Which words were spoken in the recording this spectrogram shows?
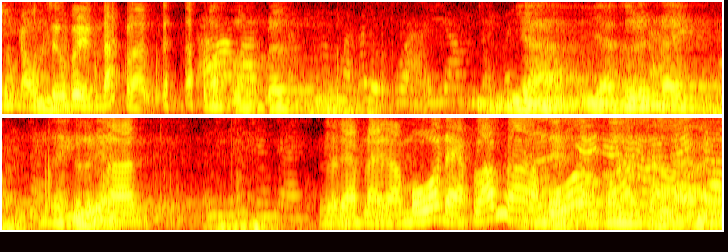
Trúc cộng sự viên đắc lực mất là không được. nhưng mà có được hoài không Dạ, dạ cứ đứng đây. Đứng đây người đứng đẹp. lên người đẹp này là múa đẹp lắm đó Đẹp múa lắm nha, phụ nữ.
